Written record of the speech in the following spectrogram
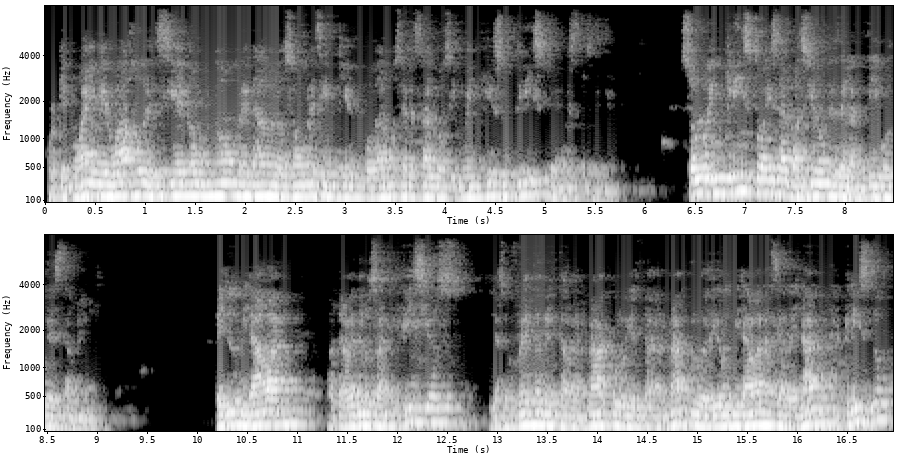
porque no hay debajo del cielo un nombre dado a los hombres en quien podamos ser salvos, sino en Jesucristo nuestro Señor. Solo en Cristo hay salvación desde el Antiguo Testamento. Ellos miraban a través de los sacrificios, las ofrendas del tabernáculo y el tabernáculo de Dios miraban hacia adelante a Cristo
